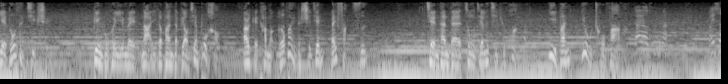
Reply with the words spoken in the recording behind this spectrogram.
也都在计时，并不会因为哪一个班的表现不好而给他们额外的时间来反思。简单的总结了几句话，一班又出发了。加油，兄弟们，没事。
